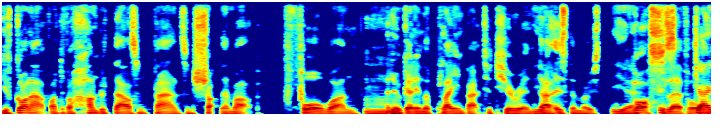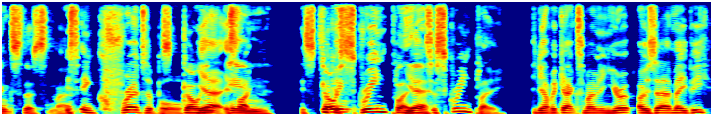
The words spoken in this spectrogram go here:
You've gone out in front of hundred thousand fans and shut them up. 4 1 and you're getting the plane back to Turin. Yeah. That is the most Yeah. boss it's level. Gangsters, man. It's incredible. It's going yeah, it's like, in. it's it's like going. a screenplay. Yeah. It's a screenplay. Did you have a gangster moment in Europe? Auxerre, maybe?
